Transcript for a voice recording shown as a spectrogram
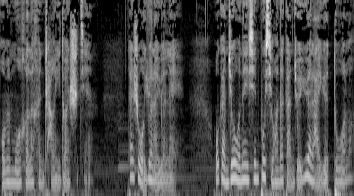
我们磨合了很长一段时间，但是我越来越累，我感觉我内心不喜欢的感觉越来越多了。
